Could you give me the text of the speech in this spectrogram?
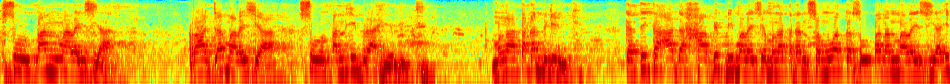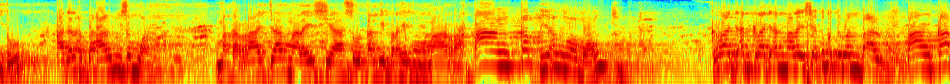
Sultan Malaysia Raja Malaysia Sultan Ibrahim mengatakan begini ketika ada Habib di Malaysia mengatakan semua kesultanan Malaysia itu adalah Ba'alwi semua maka Raja Malaysia Sultan Ibrahim marah. Tangkap yang ngomong. Kerajaan-kerajaan Malaysia itu keturunan Baal tangkap.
